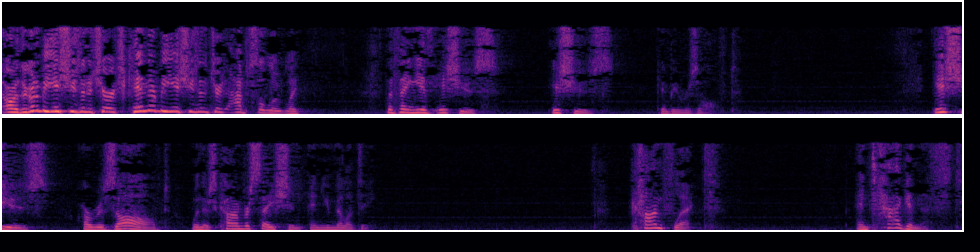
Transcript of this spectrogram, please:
are there going to be issues in the church? Can there be issues in the church? Absolutely. The thing is, issues, issues can be resolved. Issues are resolved when there's conversation and humility. Conflict, antagonist,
